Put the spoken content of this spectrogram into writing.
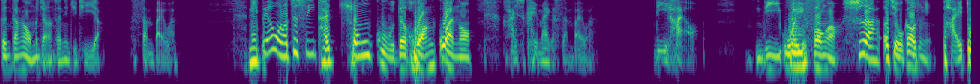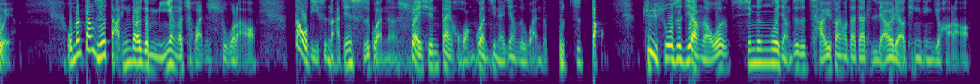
跟刚刚我们讲的三千 GT 一样，三百万。你不要忘了，这是一台中古的皇冠哦，还是可以卖个三百万，厉害哦，你威风哦，是啊，而且我告诉你，排队。我们当时就打听到一个谜样的传说了哦，到底是哪间使馆呢？率先带皇冠进来这样子玩的？不知道，据说是这样的。我先跟各位讲，这是茶余饭后大家聊一聊、听一听就好了啊。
